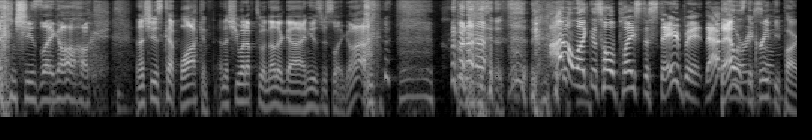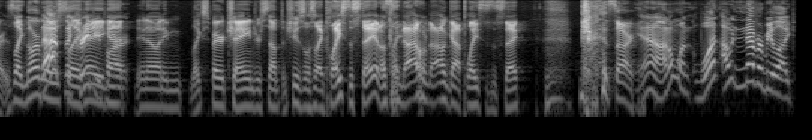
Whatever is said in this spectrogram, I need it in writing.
And she's like, Oh, okay. And then she just kept walking. And then she went up to another guy and he was just like, Ah. I don't like this whole place to stay bit. That's That was the creepy part. It's like normally That's it's the like, hey, you part. got you know any like spare change or something. She was just like place to stay, and I was like, no, I don't, I don't got places to stay. Sorry. Yeah, I don't want what? I would never be like,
